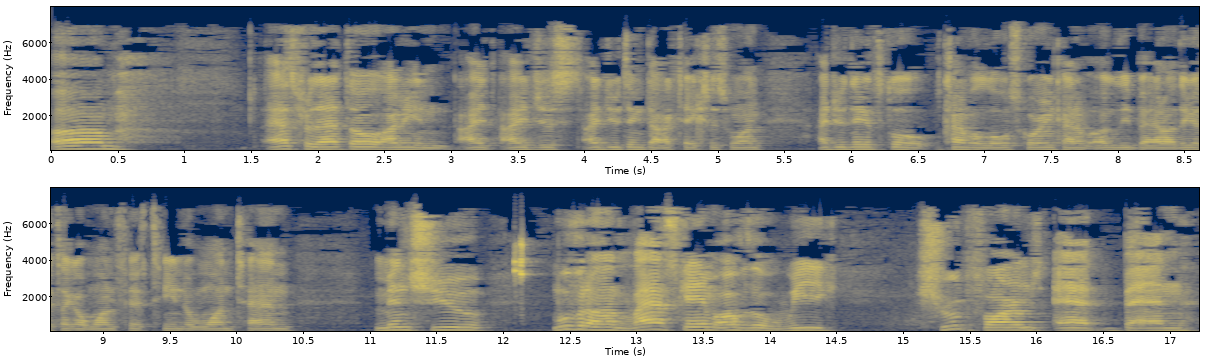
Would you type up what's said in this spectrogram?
Um, as for that though, I mean, I I just I do think Doc takes this one. I do think it's still kind of a low scoring, kind of ugly battle. I think it's like a 115 to 110. Minshew. Moving on, last game of the week. Schrute Farms at Ben.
